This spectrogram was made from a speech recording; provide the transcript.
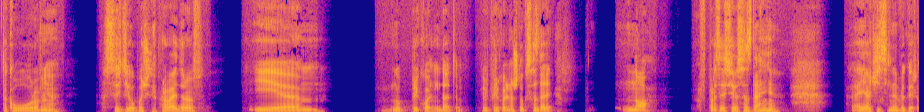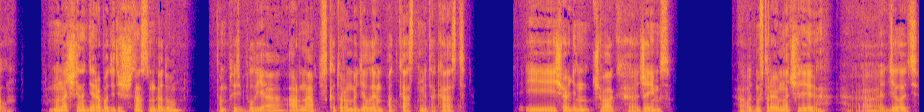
такого уровня среди облачных провайдеров. И, эм, ну, прикольно, да, это прикольную штуку создали. Но в процессе ее создания я очень сильно выгорел. Мы начали над ней работать в 2016 году. Там, то есть, был я, Арнап, с которым мы делаем подкаст Метакаст, и еще один чувак, Джеймс. А вот мы втроем начали э, делать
